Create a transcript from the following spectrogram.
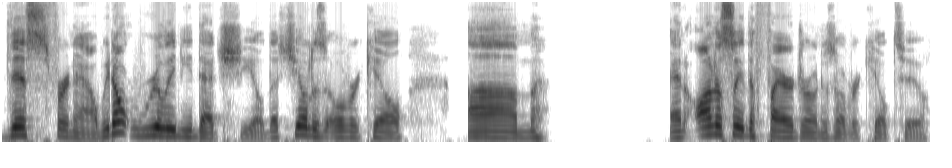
this for now. We don't really need that shield. That shield is overkill. Um, and honestly, the fire drone is overkill too.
